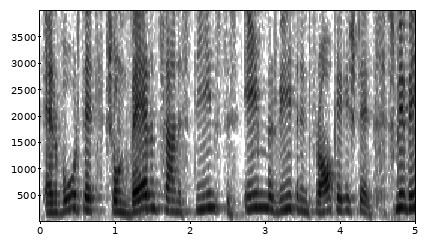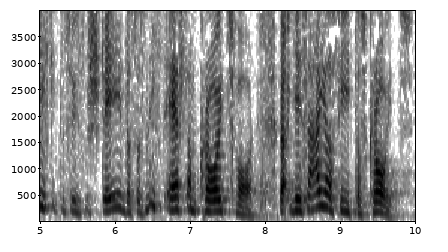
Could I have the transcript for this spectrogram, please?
Er wurde schon während seines Dienstes immer wieder in Frage gestellt. Es ist mir wichtig, dass wir verstehen, dass das nicht erst am Kreuz war. Jesaja sieht das Kreuz.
